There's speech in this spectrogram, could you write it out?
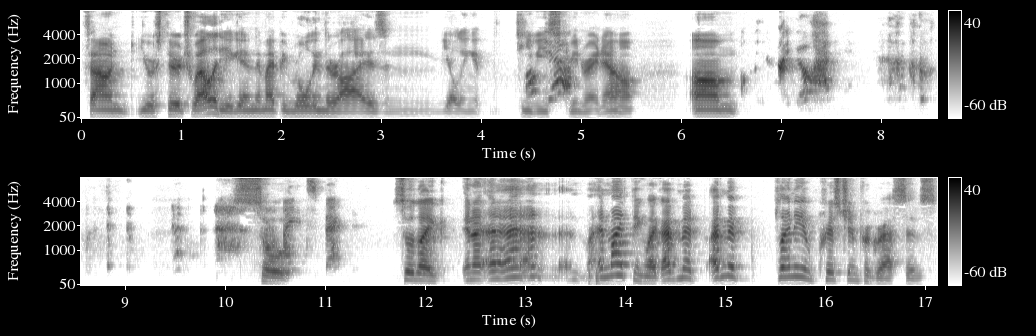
found your spirituality again. They might be rolling their eyes and yelling at the TV oh, yeah. screen right now. Um, so so like and I, and, I, and my thing like I've met I've met plenty of Christian progressives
